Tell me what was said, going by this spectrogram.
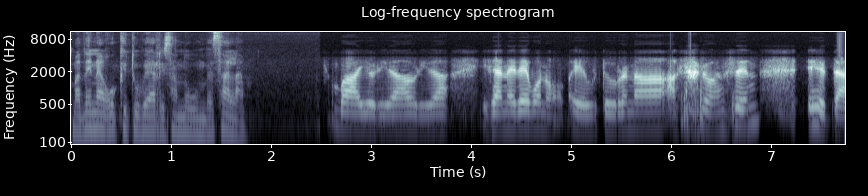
badena egokitu behar izan dugun bezala. Bai, hori da, hori da. Izan ere, bueno, e, urte urrena azaroan zen, eta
